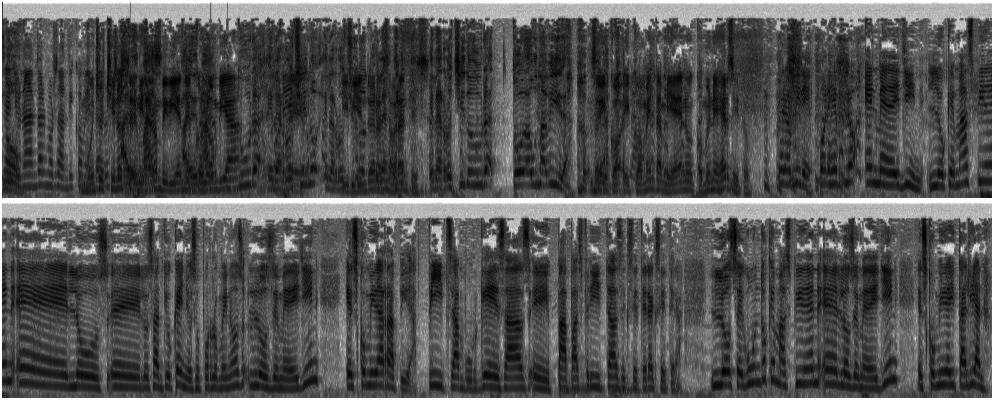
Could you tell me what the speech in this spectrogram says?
días ¿O no? desayunando, almorzando y comiendo. Muchos chinos chino. terminaron viviendo en Colombia, Dura, el arroz eh, chino, el arroz chino, viviendo en el- restaurantes. El arroz chino dura toda una vida. O Sí, sea, y, co- y comen también, come un ejército. Pero mire, por ejemplo, en Medellín, lo que más piden eh, los, eh, los antioqueños, o por lo menos los de Medellín, es comida rápida. Pizza, hamburguesas, eh, papas fritas, etcétera, etcétera. Lo segundo que más piden eh, los de Medellín es comida italiana.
